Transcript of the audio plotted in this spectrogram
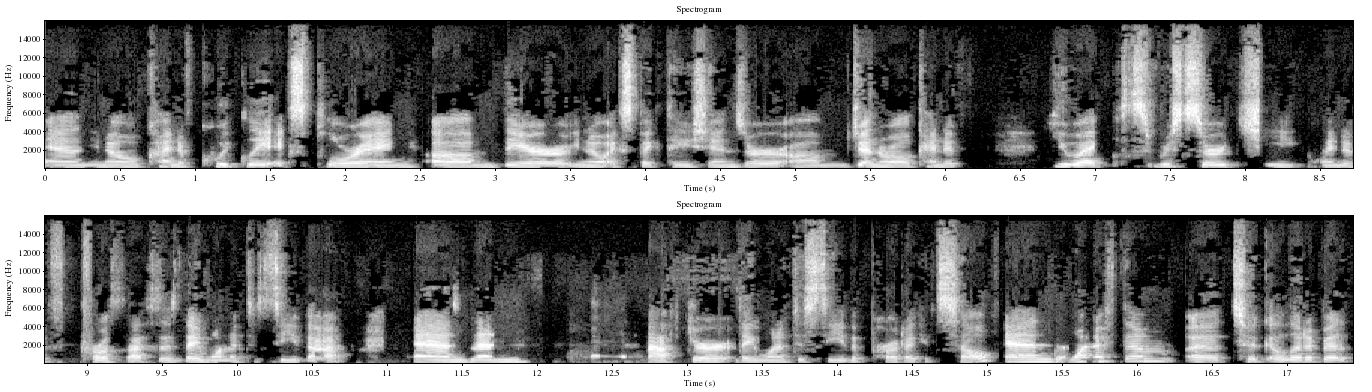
and you know kind of quickly exploring um, their you know expectations or um, general kind of ux researchy kind of processes. They wanted to see that. And then after they wanted to see the product itself. And one of them uh, took a little bit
